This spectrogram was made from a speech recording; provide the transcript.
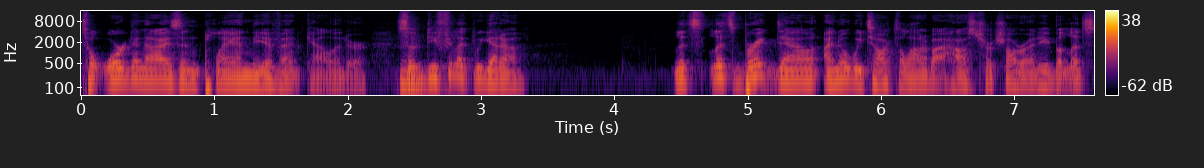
to organize and plan the event calendar. So, hmm. do you feel like we gotta let's let's break down? I know we talked a lot about house church already, but let's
